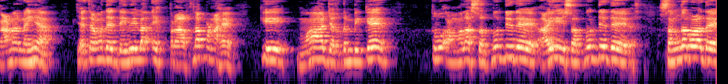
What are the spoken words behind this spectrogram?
गाणं नाही आहे. त्याच्यामध्ये देवीला एक प्रार्थना पण आहे की मा जगदंबिके तू आम्हाला सद्बुद्धी दे आई सद्बुद्धी दे संगबळ दे.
